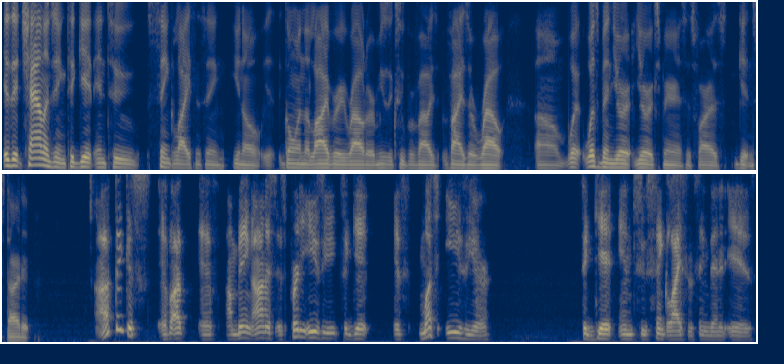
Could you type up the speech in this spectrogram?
is it challenging to get into sync licensing you know going the library route or music supervisor route? Um what what's been your your experience as far as getting started? I think it's if i if i'm being honest it's pretty easy to get it's much easier to get into sync licensing than it is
